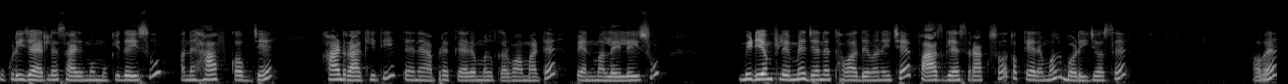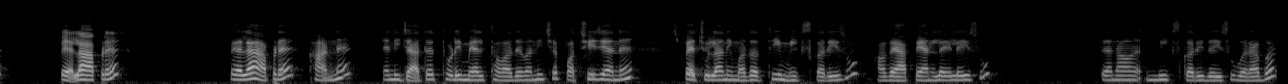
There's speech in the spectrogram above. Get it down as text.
ઉકળી જાય એટલે સાઈડમાં મૂકી દઈશું અને હાફ કપ જે ખાંડ રાખી હતી તેને આપણે કેરેમલ કરવા માટે પેનમાં લઈ લઈશું. મીડિયમ ફ્લેમે જેને થવા દેવાની છે, ફાસ્ટ ગેસ રાખશો તો કેરેમલ બળી જશે. હવે પહેલાં આપણે પહેલાં આપણે ખાંડને એની જાતે જ થોડી મેલ્ટ થવા દેવાની છે, પછી જ એને સ્પેચ્યુલાની મદદથી મિક્સ કરીશું. હવે આ પેન લઈ લઈશું. તેના મિક્સ કરી દઈશું બરાબર.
